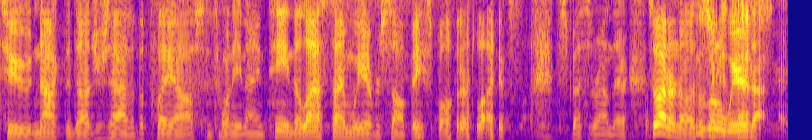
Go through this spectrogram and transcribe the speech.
to knock the Dodgers out of the playoffs in 2019. The last time we ever saw baseball in our lives. Just messing around there. So I don't know. It's Those a little weird. times. I-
